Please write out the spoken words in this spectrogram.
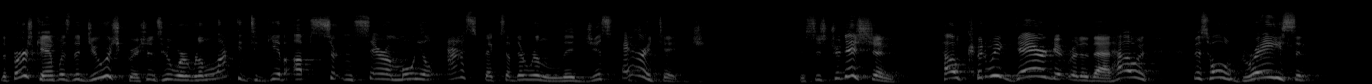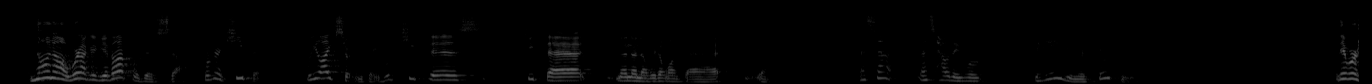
The first camp was the Jewish Christians who were reluctant to give up certain ceremonial aspects of their religious heritage. This is tradition. How could we dare get rid of that? How is this whole grace and no, no, we're not going to give up with this stuff. We're going to keep it. We like certain things. We'll keep this, keep that. No, no, no, we don't want that. You know, that's not. That's how they were behaving or thinking. They were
